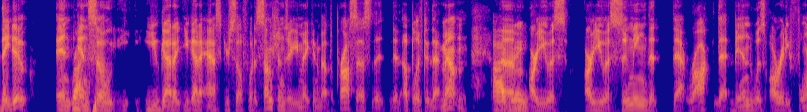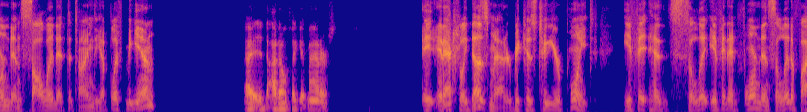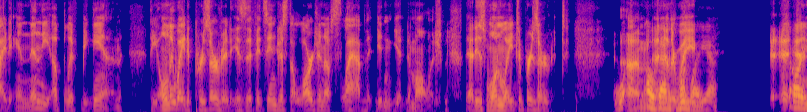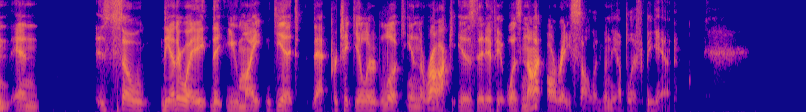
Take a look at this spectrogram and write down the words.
They do, and right. and so you gotta you gotta ask yourself what assumptions are you making about the process that that uplifted that mountain. I agree. Um, are you are you assuming that that rock, that bend was already formed and solid at the time the uplift began? I, I don't think it matters. It, it actually does matter because, to your point, if it had solid, if it had formed and solidified and then the uplift began, the only way to preserve it is if it's in just a large enough slab that didn't get demolished. That is one way to preserve it. Um, oh, another way, way, yeah. Sorry. And and so the other way that you might get that particular look in the rock is that if it was not already solid when the uplift began.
